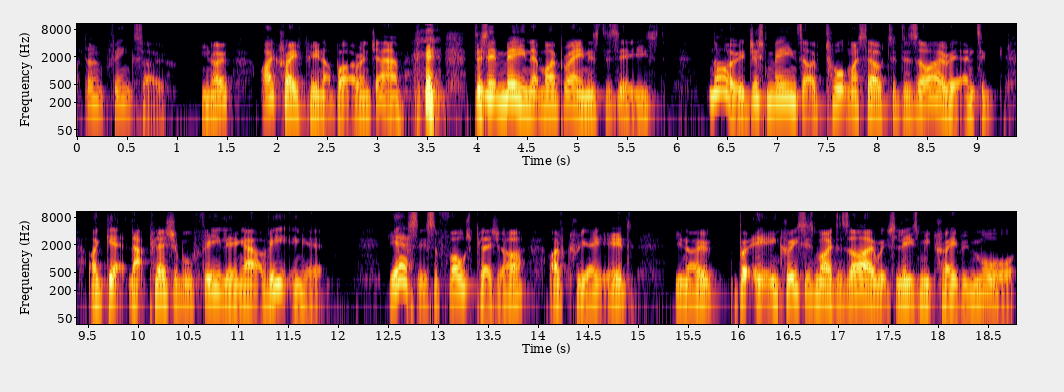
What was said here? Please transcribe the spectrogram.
I don't think so. You know, I crave peanut butter and jam. does it mean that my brain is diseased? No, it just means that I've taught myself to desire it and to I get that pleasurable feeling out of eating it. Yes, it's a false pleasure I've created, you know, but it increases my desire which leaves me craving more.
